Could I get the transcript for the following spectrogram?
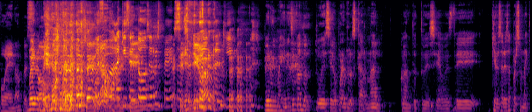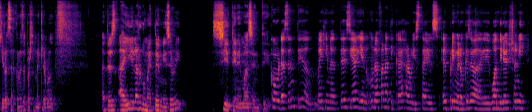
Bueno, pues. Bueno, oh, Memo. Bueno, no, aquí se, todo se respeta. ¿A qué se lleva? Tranquilo. Pero imagínense cuando tu deseo, por ejemplo, es carnal. Cuando tu deseo es de quiero ser esa persona, quiero estar con esa persona, quiero. Entonces ahí el argumento de Misery sí tiene más sentido. Cobra sentido. Imagínate si alguien, una fanática de Harry Styles, el primero que se va de One Direction y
